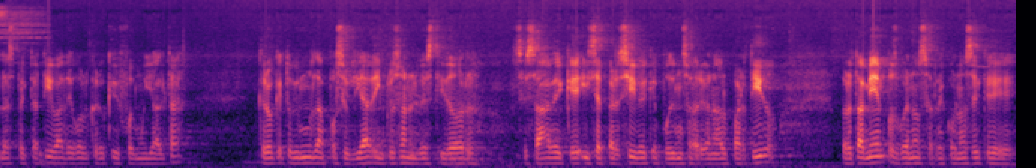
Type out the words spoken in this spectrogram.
La expectativa de gol creo que fue muy alta. Creo que tuvimos la posibilidad, incluso en el vestidor se sabe que y se percibe que pudimos haber ganado el partido. Pero también, pues bueno, se reconoce que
